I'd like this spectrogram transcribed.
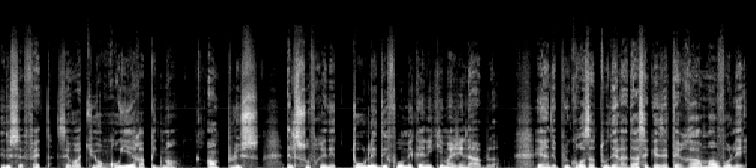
et de ce fait, ces voitures rouillaient rapidement. En plus, elles souffraient de tous les défauts mécaniques imaginables. Et un des plus gros atouts des Lada, c'est qu'elles étaient rarement volées.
